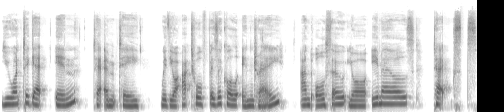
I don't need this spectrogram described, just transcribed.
You want to get in to empty with your actual physical in tray and also your emails, texts,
